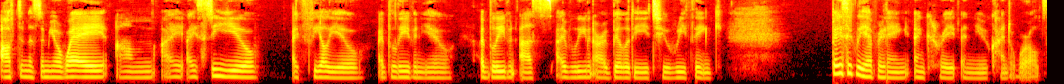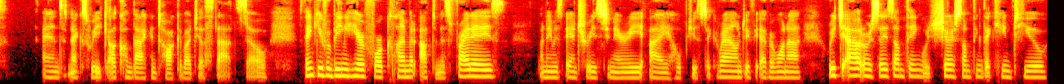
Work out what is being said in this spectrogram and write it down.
optimism your way. Um, I, I see you. I feel you. I believe in you. I believe in us. I believe in our ability to rethink basically everything and create a new kind of world. And next week, I'll come back and talk about just that. So, thank you for being here for Climate Optimist Fridays. My name is Anne-Therese Gennari. I hope you stick around. If you ever want to reach out or say something or share something that came to you,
